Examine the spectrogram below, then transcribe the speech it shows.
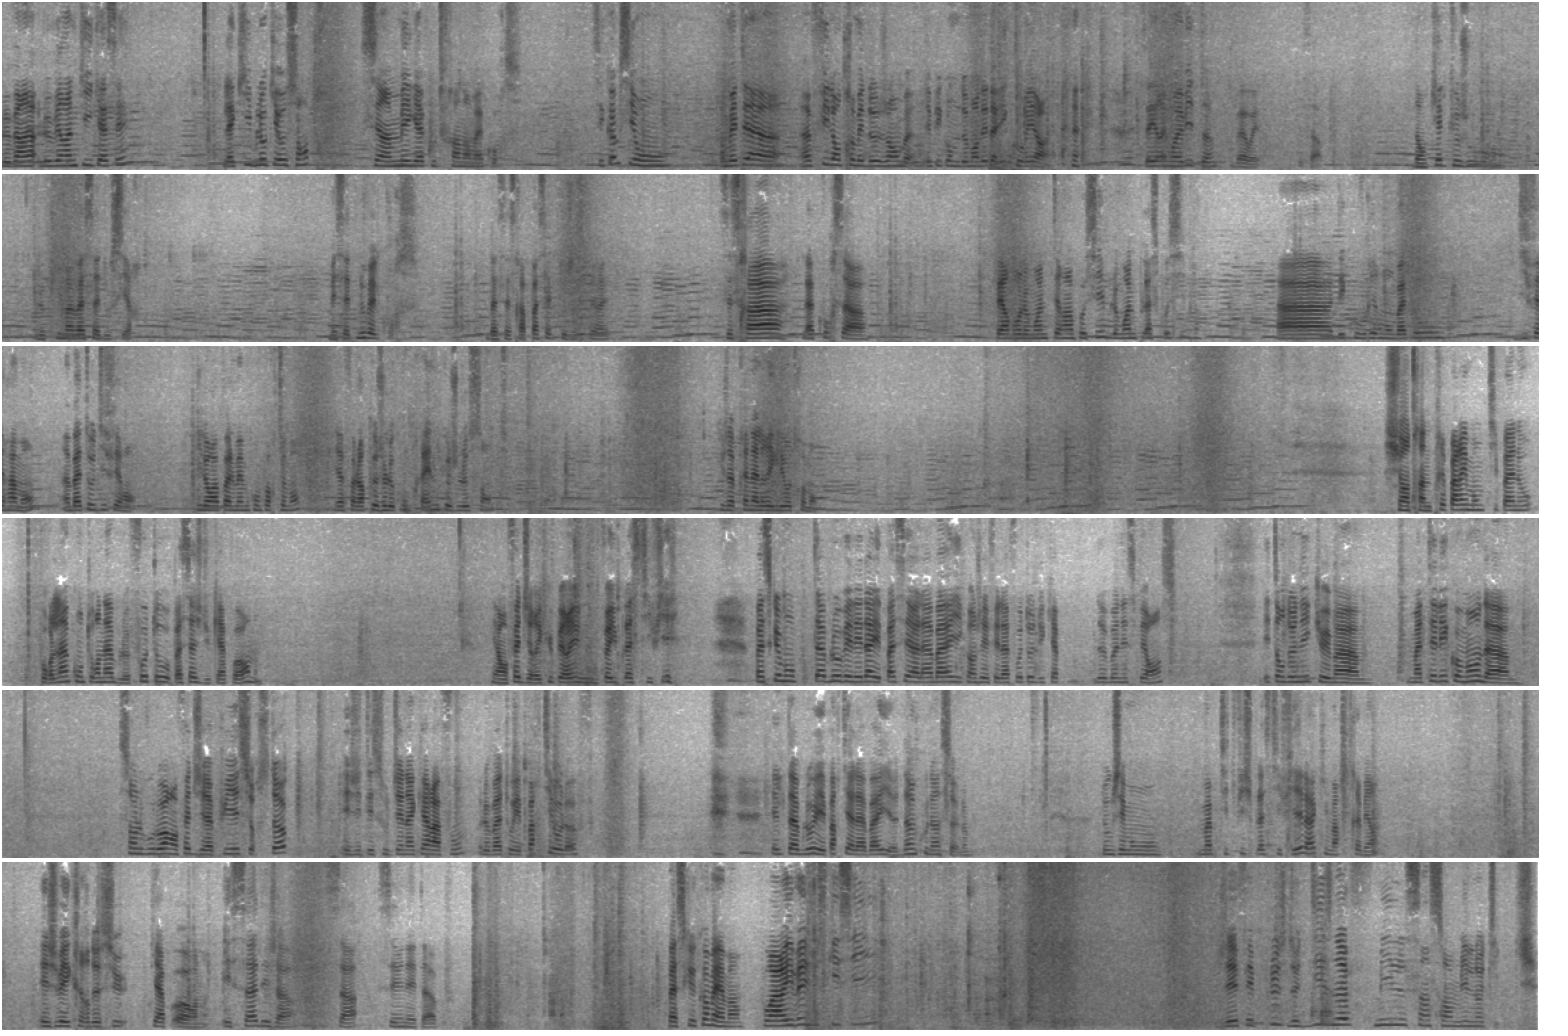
Le, vérin, le vérin de quille cassé, la quille bloquée au centre, c'est un méga coup de frein dans ma course. C'est comme si on, on mettait un, fil entre mes deux jambes et puis qu'on me demandait d'aller courir. ça irait moins vite. Hein bah ouais, c'est ça. Dans quelques jours, le climat va s'adoucir. Mais cette nouvelle course, bah, ce ne sera pas celle que j'espérais. Ce sera la course à perdre le moins de terrain possible, le moins de place possible, à découvrir mon bateau différemment, un bateau différent. Il n'aura pas le même comportement. Il va falloir que je le comprenne, que je le sente, que j'apprenne à le régler autrement. Je suis en train de préparer mon petit panneau pour l'incontournable photo au passage du Cap Horn. Et en fait, j'ai récupéré une feuille plastifiée parce que mon tableau Véleda est passé à la baille quand j'ai fait la photo du Cap de Bonne-Espérance. Étant donné que ma, ma télécommande sans le vouloir, en fait, j'ai appuyé sur stop et j'étais sous Jenacar à fond. Le bateau est parti au loft et le tableau est parti à la baille d'un coup d'un seul. Donc j'ai ma petite fiche plastifiée là qui marche très bien. Et je vais écrire dessus Cap Horn. Et ça déjà, ça c'est une étape. Parce que quand même, hein, pour arriver jusqu'ici, j'ai fait plus de 19 500 milles nautiques.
